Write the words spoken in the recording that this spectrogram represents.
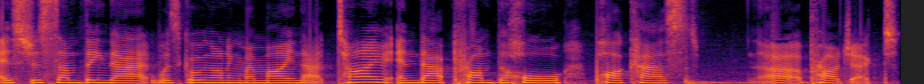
It's just something that was going on in my mind that time, and that prompted the whole podcast uh, project.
